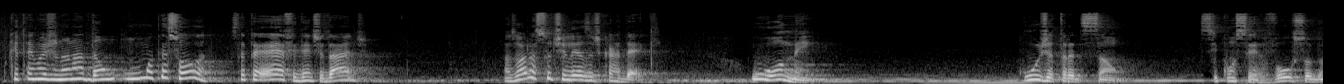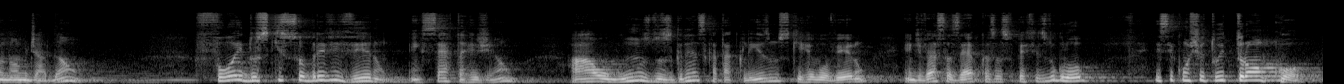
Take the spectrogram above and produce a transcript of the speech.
Porque está imaginando Adão uma pessoa, CPF, identidade. Mas olha a sutileza de Kardec. O homem cuja tradição se conservou sob o nome de Adão foi dos que sobreviveram em certa região a alguns dos grandes cataclismos que revolveram em diversas épocas a superfície do globo e se constitui tronco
